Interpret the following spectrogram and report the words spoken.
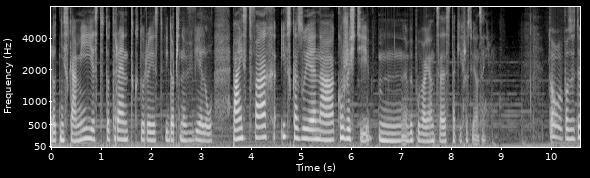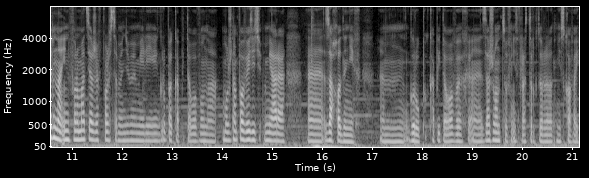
lotniskami. Jest to trend, który jest widoczny w wielu państwach i wskazuje na korzyści mm, wypływające z takich rozwiązań. To pozytywna informacja, że w Polsce będziemy mieli grupę kapitałową na, można powiedzieć, miarę e, zachodnich grup kapitałowych e, zarządców infrastruktury lotniskowej.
